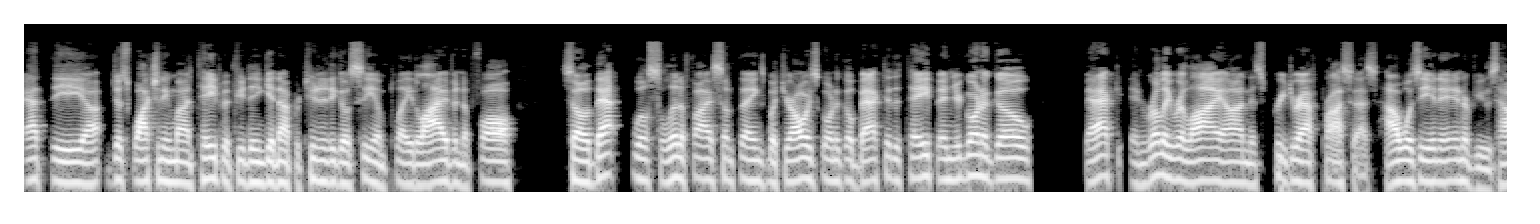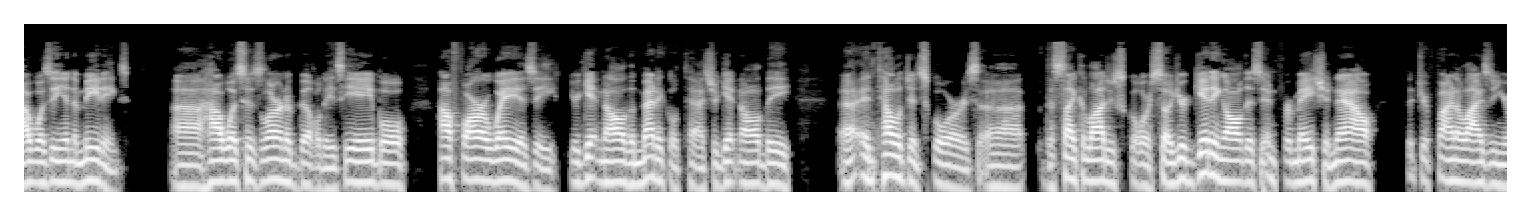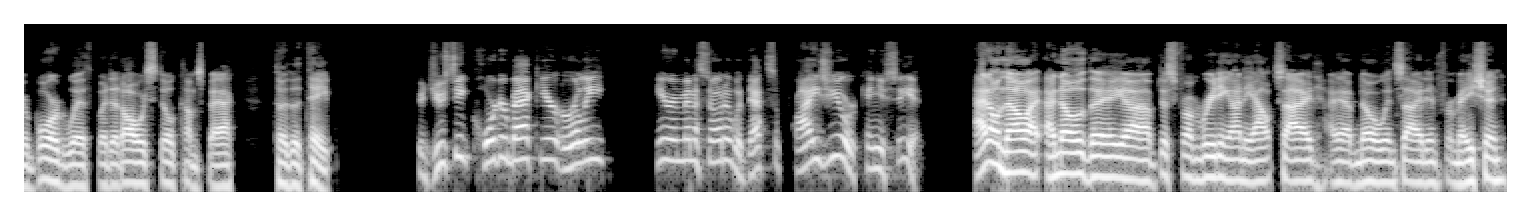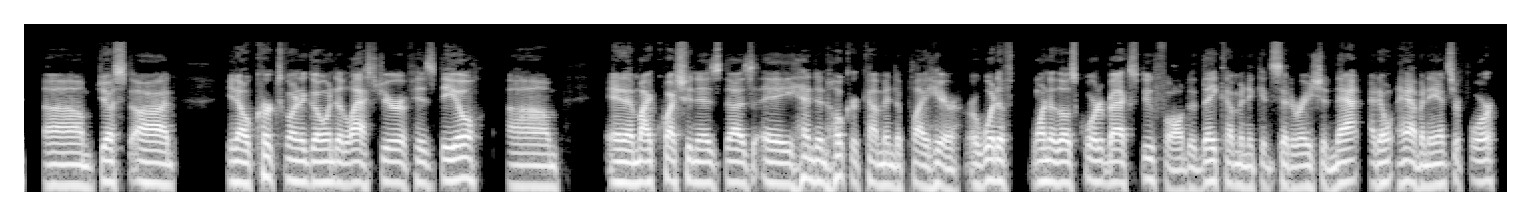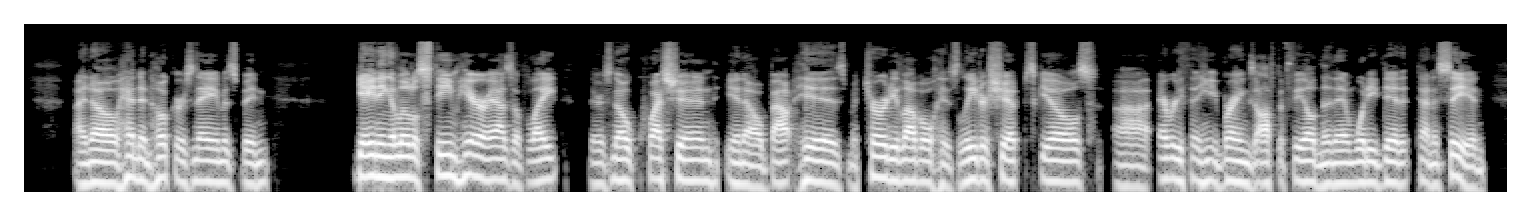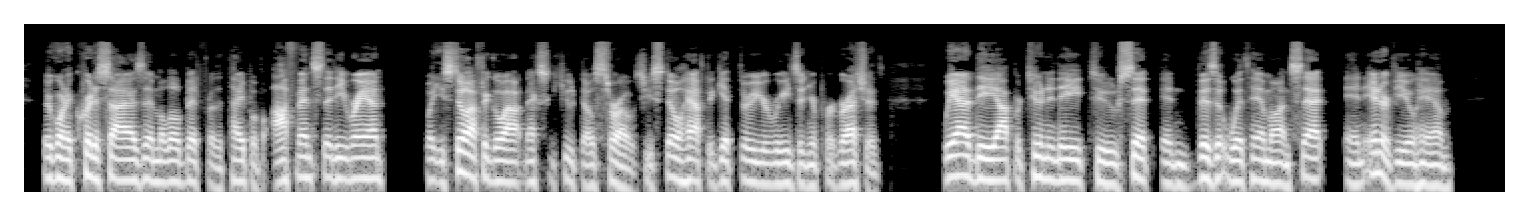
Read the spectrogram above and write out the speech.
at the uh, just watching him on tape if you didn't get an opportunity to go see him play live in the fall. So that will solidify some things, but you're always going to go back to the tape and you're going to go back and really rely on this pre-draft process. How was he in the interviews? How was he in the meetings? Uh, how was his learnability? Is he able? How far away is he? You're getting all the medical tests. You're getting all the uh, intelligence scores, uh, the psychological scores. So you're getting all this information now that you're finalizing your board with, but it always still comes back to the tape. Could you see quarterback here early here in Minnesota? Would that surprise you, or can you see it? I don't know. I, I know they uh, just from reading on the outside. I have no inside information. Um, just on, you know, Kirk's going to go into the last year of his deal. Um, and my question is, does a Hendon Hooker come into play here, or what if one of those quarterbacks do fall? Did they come into consideration? That I don't have an answer for. I know Hendon Hooker's name has been gaining a little steam here as of late. There's no question, you know, about his maturity level, his leadership skills, uh, everything he brings off the field, and then what he did at Tennessee. And they're going to criticize him a little bit for the type of offense that he ran but you still have to go out and execute those throws. You still have to get through your reads and your progressions. We had the opportunity to sit and visit with him on set and interview him.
